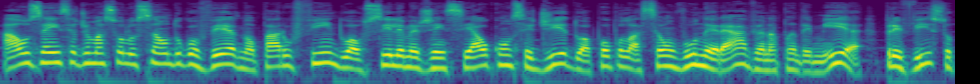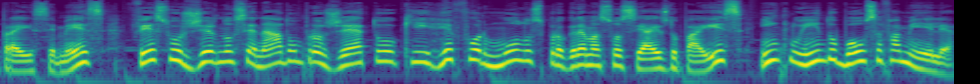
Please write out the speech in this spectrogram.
A ausência de uma solução do governo para o fim do auxílio emergencial concedido à população vulnerável na pandemia, previsto para esse mês, fez surgir no Senado um projeto que reformula os programas sociais do país, incluindo o Bolsa Família.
